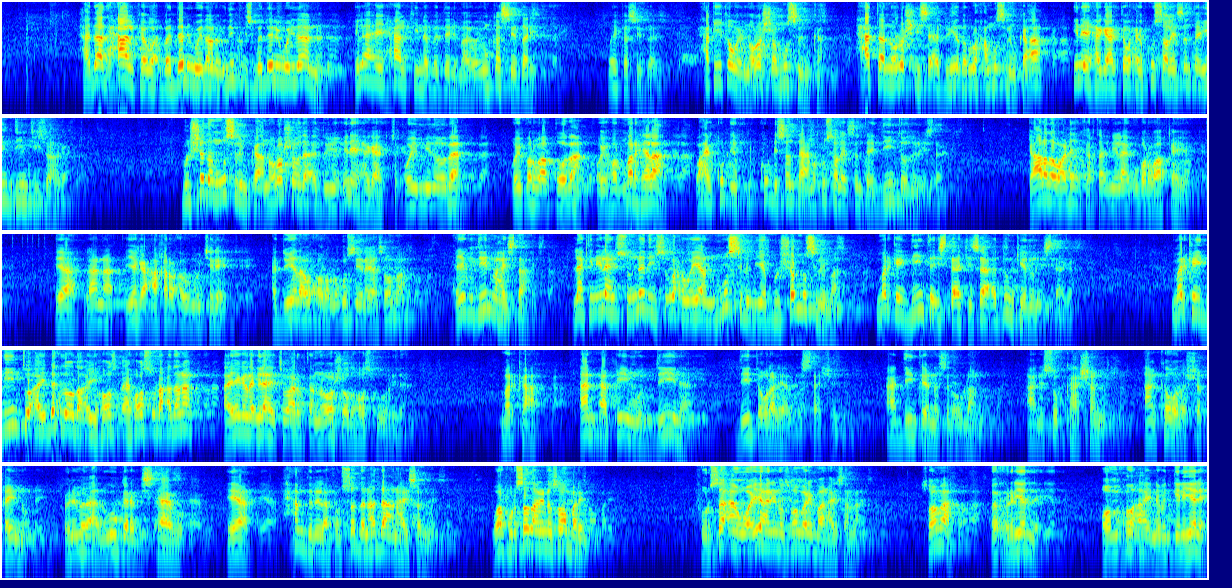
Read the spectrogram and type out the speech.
Haddaad xaalka wax bedeli weydaan oo idinku isbedeli weydaanna ilaahay xaalkiina bedeli maayo way un ka sii dari way ka sii dari. Xaqiiqo wey nolosha muslimka xataa noloshiisa adduunyada ruuxa muslimka ah inay hagaagto waxay ku salaysan tahay in diintiisu hagaagto. Bulshada muslimka noloshooda adduunyo inay hagaagto oy midoobaan oy barwaaqoobaan oy horumar helaan waxay ku dhisan tahay ama ku salaysan tahay diintoodu inay istaagto gaalada waa dhici kartaa in ilaahay u barwaaqeeyo. Ya laanna iyaga aakhare waxa uma jireen adduunyada waxooda lagu siinayaa soo maa iyagu diin ma haystaan laakiin ilaahay sunnadiisu waxa weeyaan muslim iyo bulsho muslima markay diinta istaajisaa adduunkeeduna istaagaa. Markay diintu ay dhexdooda ay hoos ay hoos u dhacdana ayagana ilaahay tabaaraka wataala noloshooda hoos buu u ridaa. Marka an aqiimu diina diinta walaalayaal aan istaajino aan diinteenna sida u dhaanno aan isu kaashanno aan ka wada shaqayno culimmadaha lagu garab istaago. Ya alxamdulilah fursaddan hadda aan haysanno waa fursadaan ina soo marin. Furso aan waayahan ina soo marin baan haysannaa soo ma? Oo xorriyad leh. Oo muxuu ahay? Nabadgelye leh.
